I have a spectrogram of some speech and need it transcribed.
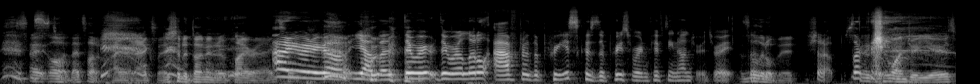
Hey, oh, that's not a pirate accent. I should have done it in a pirate accent. I don't even know. Yeah, but they were they were a little after the priests because the priests were in 1500s, right? It's a little bit. Shut up. It's 200 years.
